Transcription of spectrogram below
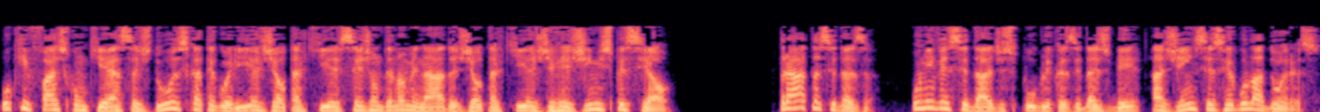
o que faz com que essas duas categorias de autarquias sejam denominadas de autarquias de regime especial. Trata-se das A, universidades públicas e das B, agências reguladoras.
